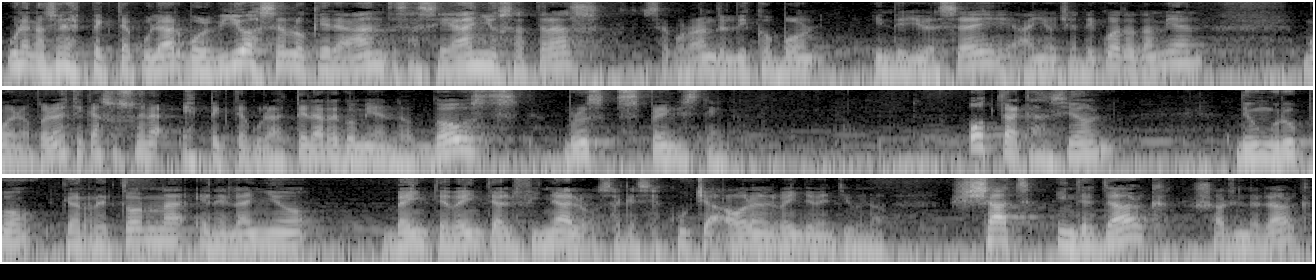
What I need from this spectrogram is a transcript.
una canción espectacular, volvió a ser lo que era antes, hace años atrás. ¿Se acordarán del disco Born in the USA, año 84 también? Bueno, pero en este caso suena espectacular, te la recomiendo. Ghosts, Bruce Springsteen. Otra canción de un grupo que retorna en el año 2020 al final, o sea que se escucha ahora en el 2021. Shut in the Dark, Shut in the Dark,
